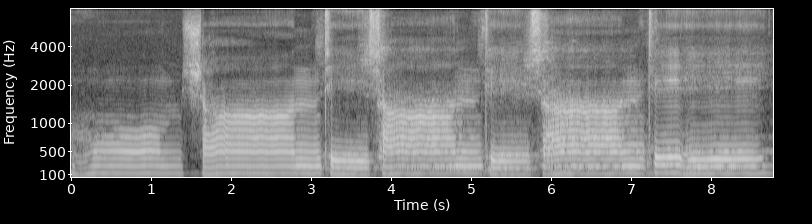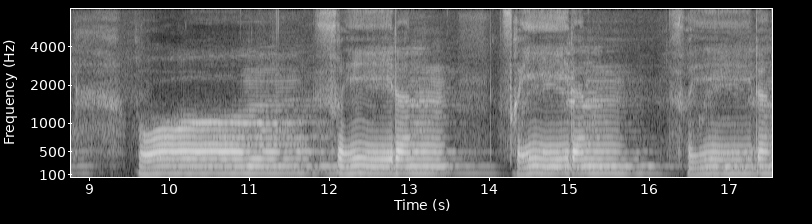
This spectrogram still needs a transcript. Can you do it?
Om Shanti Shanti Shanti Om Frieden Frieden Frieden.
